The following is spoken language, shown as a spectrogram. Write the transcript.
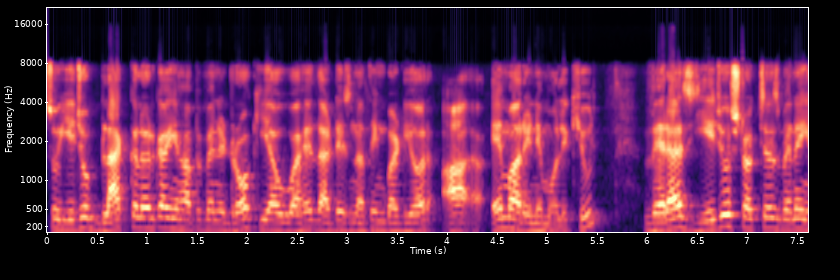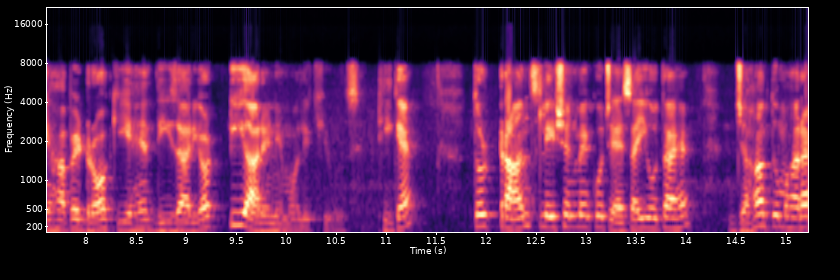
so ये जो ब्लैक कलर का यहाँ पे मैंने ड्रॉ किया हुआ है that is nothing but your M R N A molecule whereas ये जो स्ट्रक्चर्स मैंने यहाँ पे ड्रॉ किए हैं these are your T R N A molecules ठीक है? तो ट्रांसलेशन में कुछ ऐसा ही होता है, जहाँ तुम्हारा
